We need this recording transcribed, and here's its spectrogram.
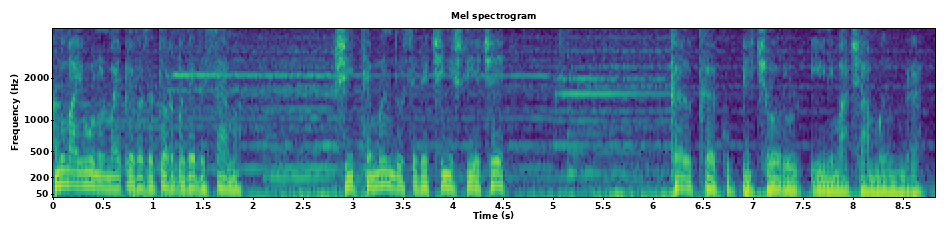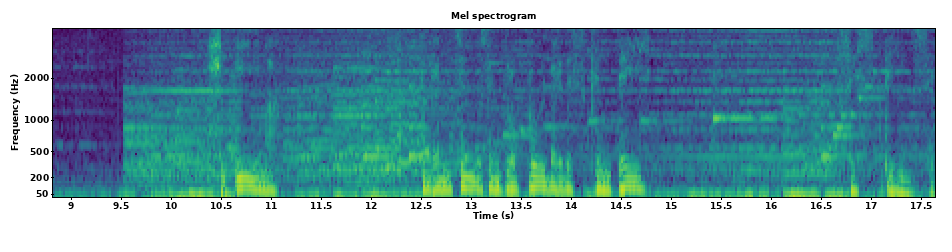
Numai unul mai prevăzător băgă de seamă și, temându-se de cine știe ce, călcă cu piciorul inima cea mândră. Și inima, fărămițându-se într-o pulbere de scântei, se stinse.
